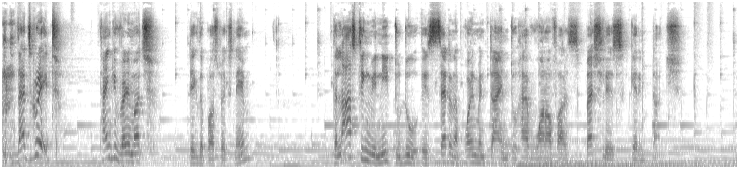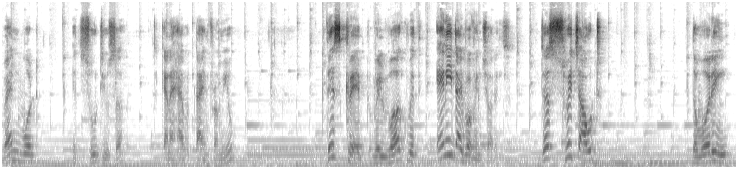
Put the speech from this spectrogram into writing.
That's great. Thank you very much. Take the prospect's name. The last thing we need to do is set an appointment time to have one of our specialists get in touch. When would it suit you, sir? Can I have a time from you? This script will work with any type of insurance. Just switch out the wording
